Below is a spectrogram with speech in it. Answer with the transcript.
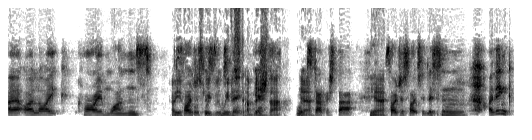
Uh, I like crime ones. Oh, yeah, So of course. We've, we've established that. We've Yeah. established that. Yeah. So I just like to listen. I think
